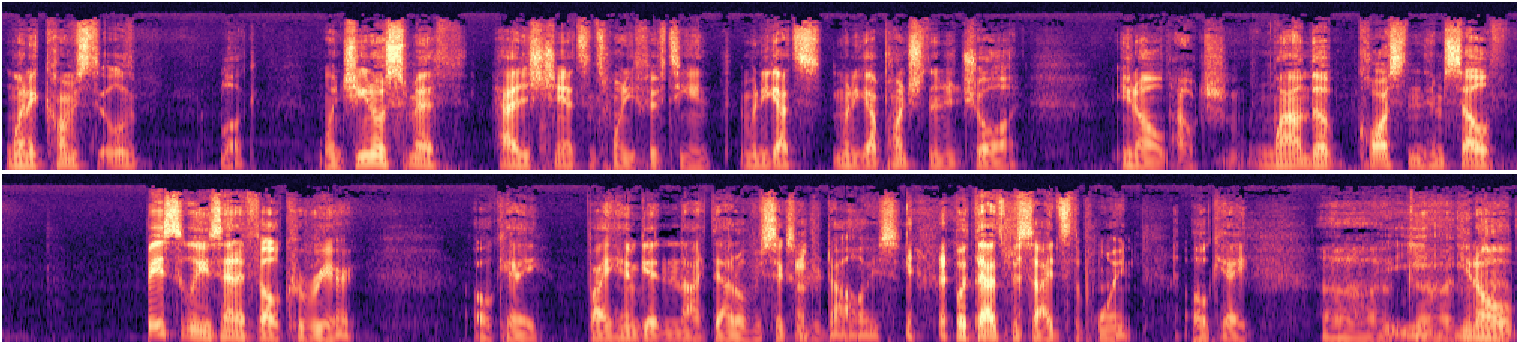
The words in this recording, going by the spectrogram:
when it comes to look, when Geno Smith had his chance in 2015, and when he got when he got punched in the jaw, you know, Ouch. wound up costing himself basically his NFL career. Okay, by him getting knocked out over six hundred dollars, but that's besides the point. Okay, Oh, Y- God, you know,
